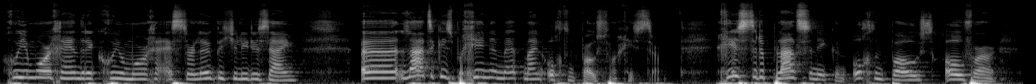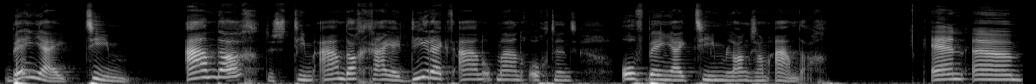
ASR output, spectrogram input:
Goedemorgen Hendrik, goedemorgen Esther, leuk dat jullie er zijn. Uh, laat ik eens beginnen met mijn ochtendpost van gisteren. Gisteren plaatste ik een ochtendpost over, ben jij team aandacht? Dus team aandacht, ga jij direct aan op maandagochtend? Of ben jij team langzaam aandacht? En um,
